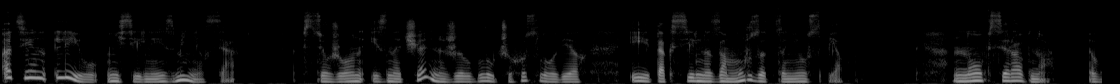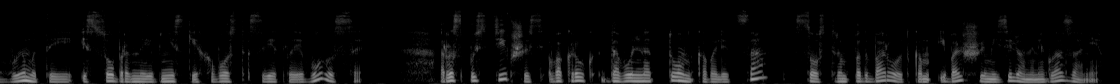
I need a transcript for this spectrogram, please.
Один Лиу не сильно изменился. Все же он изначально жил в лучших условиях и так сильно замурзаться не успел. Но все равно вымытые и собранные в низкий хвост светлые волосы, распустившись вокруг довольно тонкого лица с острым подбородком и большими зелеными глазами,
